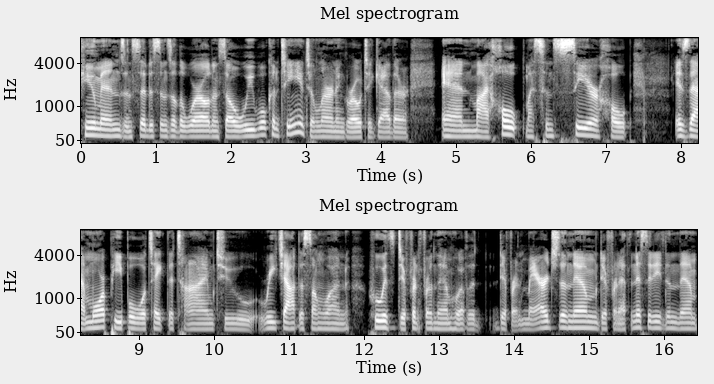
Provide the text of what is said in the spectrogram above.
humans and citizens of the world. And so we will continue to learn and grow together. And my hope my sincere hope is that more people will take the time to reach out to someone who is different from them, who have a different marriage than them, different ethnicity than them,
